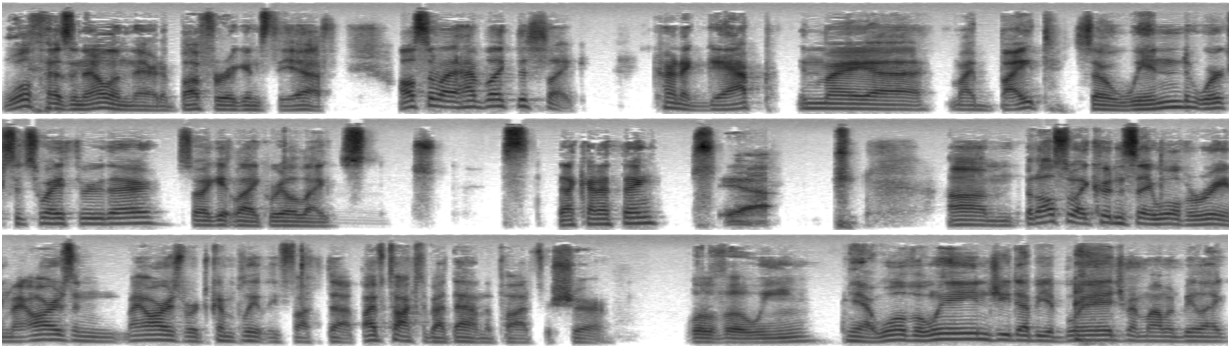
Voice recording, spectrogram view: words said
Wolf has an L in there to buffer against the F. Also, I have like this like kind of gap in my uh my bite, so wind works its way through there. So I get like real like that kind of thing. Yeah. Um, but also I couldn't say Wolverine. My R's and my R's were completely fucked up. I've talked about that on the pod for sure. Wolverine. Yeah, Wolverine, GW Bridge. My mom would be like,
